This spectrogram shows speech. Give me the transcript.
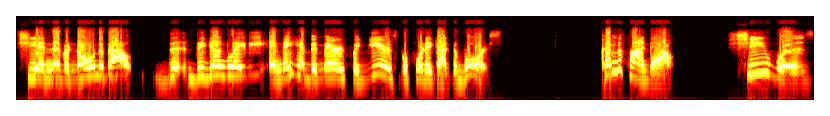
she had never known about the, the young lady and they had been married for years before they got divorced. Come to find out, she was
